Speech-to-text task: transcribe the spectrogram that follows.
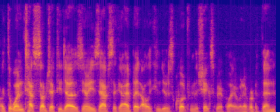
Like the one test subject he does, you know, he zaps the guy, but all he can do is quote from the Shakespeare play or whatever. But then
